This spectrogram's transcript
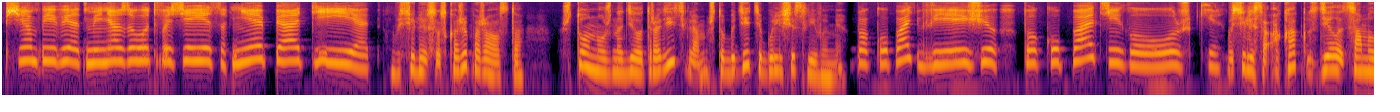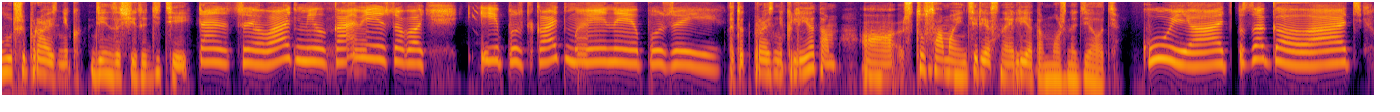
Всем привет, меня зовут Василиса, мне пять лет. Василиса, скажи, пожалуйста, Что нужно делать родителям, чтобы дети были счастливыми? Покупать вещи, покупать игрушки. Василиса, а как сделать самый лучший праздник День защиты детей? Танцевать, мелками рисовать и пускать мыльные пузыри. Этот праздник летом. А что самое интересное летом можно делать? Гулять, загорать,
